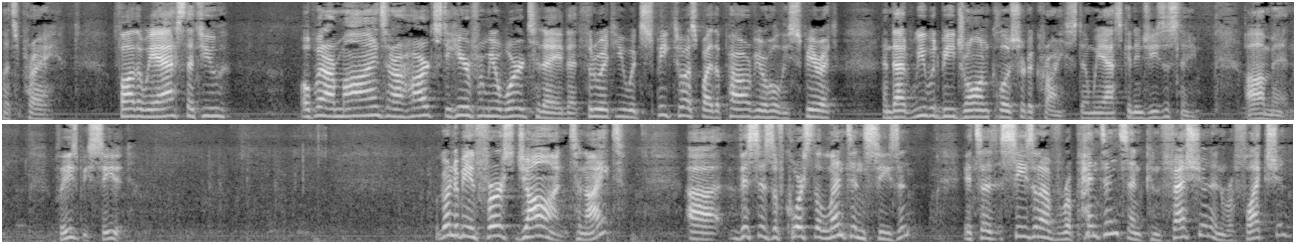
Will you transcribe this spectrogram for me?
Let's pray. Father, we ask that you open our minds and our hearts to hear from your word today, that through it you would speak to us by the power of your Holy Spirit, and that we would be drawn closer to Christ. And we ask it in Jesus' name. Amen. Please be seated. We're going to be in 1 John tonight. Uh, this is, of course, the Lenten season. It's a season of repentance and confession and reflection.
